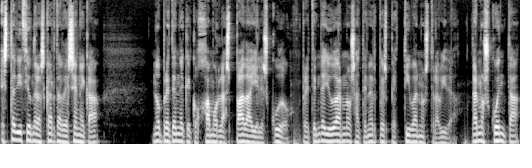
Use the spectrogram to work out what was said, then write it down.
Esta edición de las cartas de Séneca no pretende que cojamos la espada y el escudo, pretende ayudarnos a tener perspectiva en nuestra vida, darnos cuenta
